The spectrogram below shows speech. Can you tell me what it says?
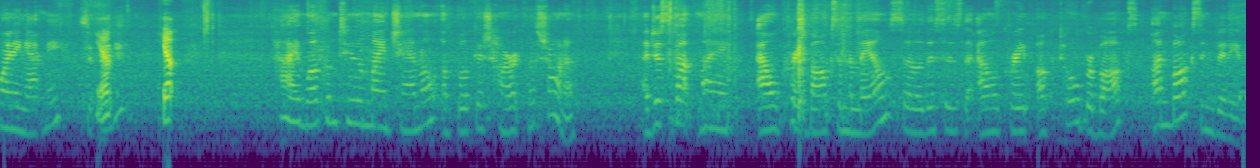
pointing at me. Is it Yep. ready? Yep. Hi, welcome to my channel, A Bookish Heart with Shauna. I just got my OwlCrate box in the mail, so this is the OwlCrate October box unboxing video.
